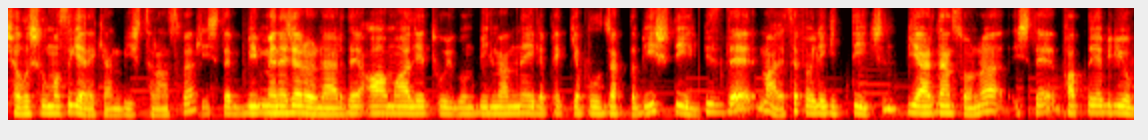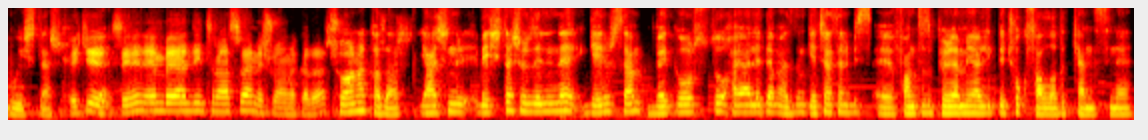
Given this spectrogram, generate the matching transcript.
çalışılması gereken bir iş transfer. İşte bir menajer önerdi. A maliyeti uygun bilmem neyle pek yapılacak da bir iş değil. Bizde maalesef öyle gittiği için bir yerden sonra işte patlayabiliyor bu işler. Peki Ya- senin en beğendiğin transfer ne şu ana kadar? Şu ana kadar ya şimdi Beşiktaş özelinde gelirsem Weghorst'u hayal edemezdim. Geçen sene biz e, Fantasy Premier Lig'de çok salladık kendisine.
